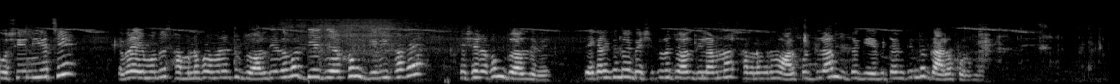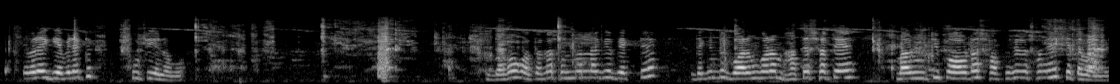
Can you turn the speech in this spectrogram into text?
কষিয়ে নিয়েছি, এবার এর মধ্যে সামান্য পরিমাণে একটু জল দিয়ে দেবো। দিয়ে যেরকম গ্রেভি খাবে সে সেরকম জল দেবে। এখানে কিন্তু বেশি করে জল দিলাম না, সামান্য করে অল্প দিলাম যেটা গ্রেভিটা আমি কিন্তু গাঢ় করব। এবারে এই গ্রেভিটা একটু ফুটিয়ে নেব। দেখো কতটা সুন্দর লাগে দেখতে। এটা কিন্তু গরম গরম ভাতের সাথে বা রুটি পাওয়াটা সব কিছুর সঙ্গে খেতে পারবে।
